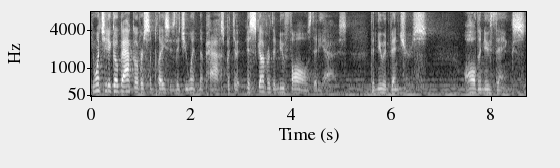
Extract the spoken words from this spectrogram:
He wants you to go back over some places that you went in the past, but to discover the new falls that he has, the new adventures all the new things.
